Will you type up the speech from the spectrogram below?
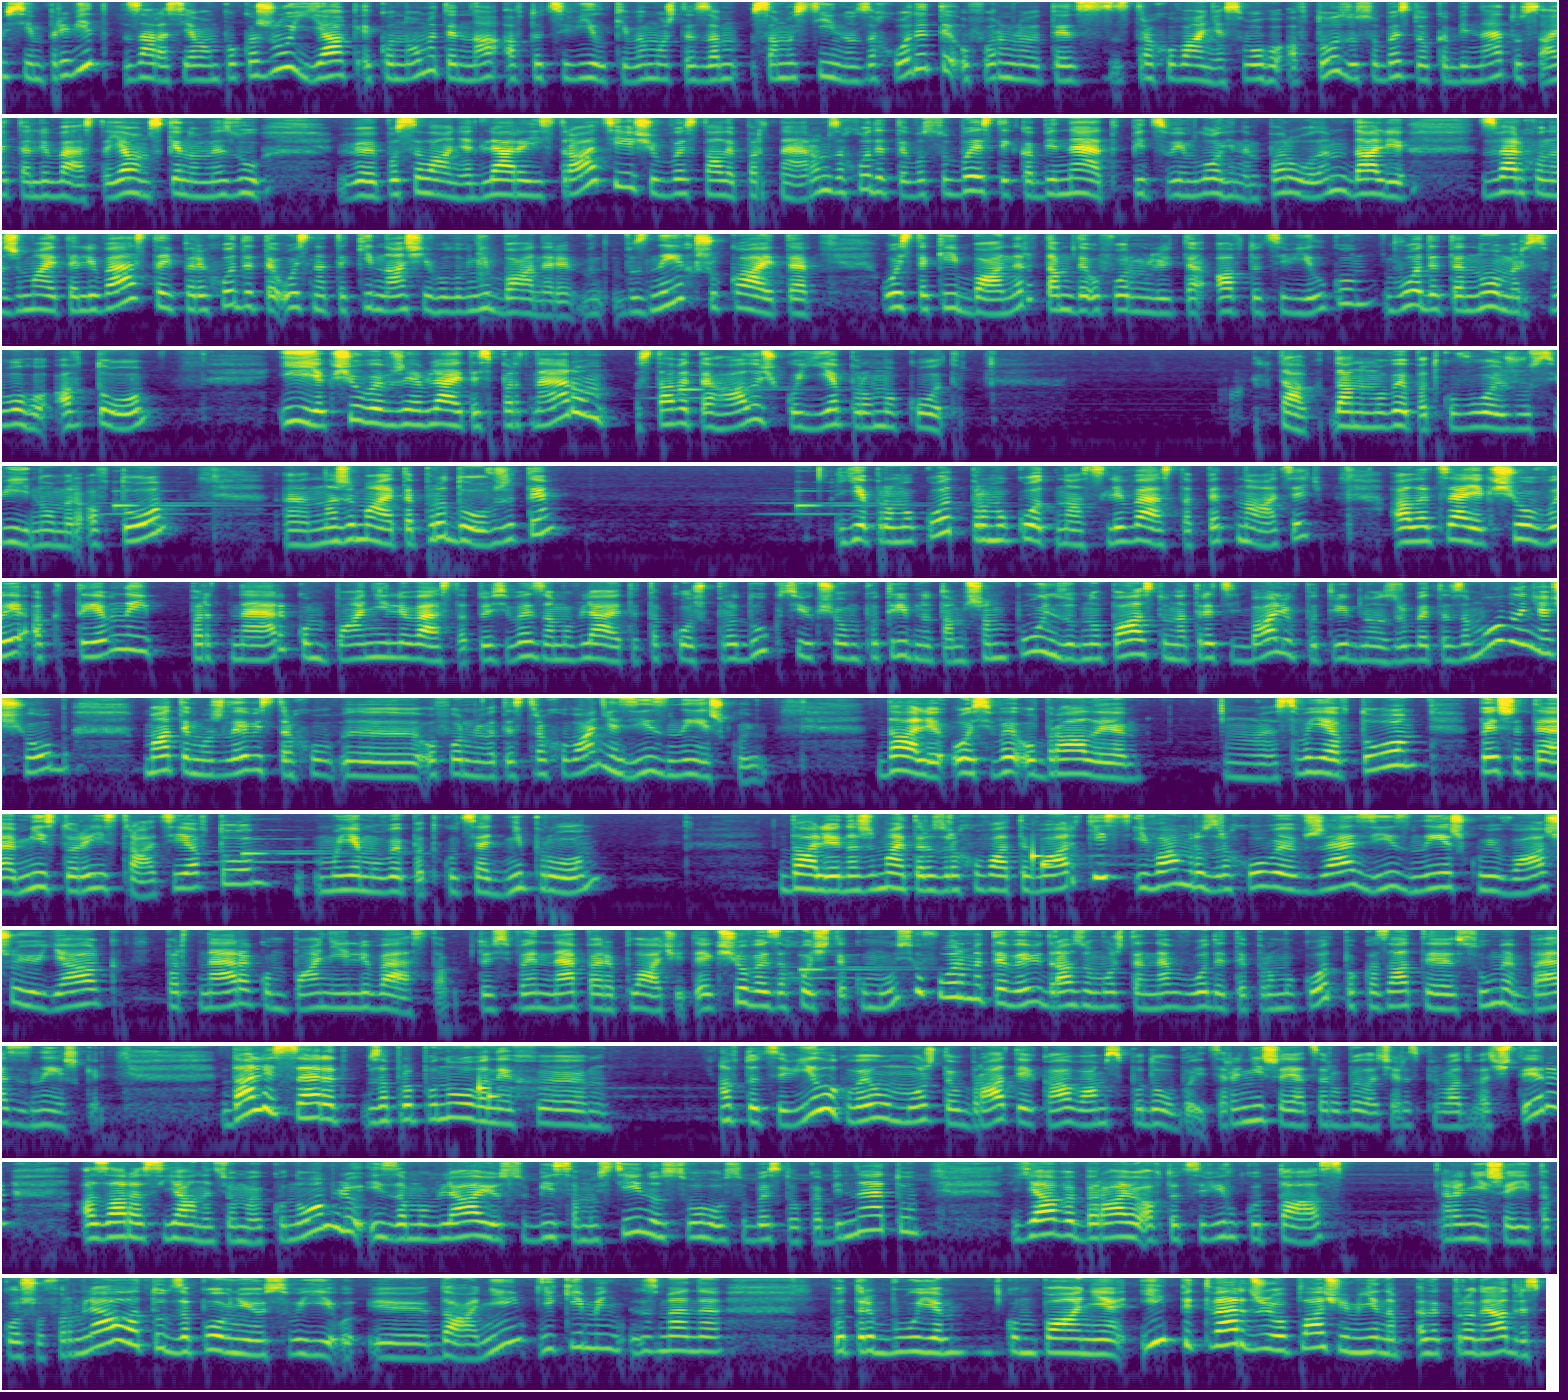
Усім привіт! Зараз я вам покажу, як економити на автоцивілки. Ви можете самостійно заходити, оформлювати страхування свого авто з особистого кабінету сайта Лівеста. Я вам скину внизу е, посилання для реєстрації, щоб ви стали партнером. Заходите в особистий кабінет під своїм логінем, паролем. Далі зверху нажимаєте Лівеста і переходите ось на такі наші головні банери. З них шукаєте ось такий банер, там, де оформлюєте автоцивілку, вводите номер свого авто. І якщо ви вже являєтесь партнером, ставите галочку Є промокод. Так, в даному випадку ввожу свій номер авто. Е, Нажимаєте продовжити. Є промокод. Промокод у нас Лівеста 15. Але це якщо ви активний партнер компанії Лівеста. Тобто ви замовляєте також продукцію. Якщо вам потрібно там шампунь, зубну пасту на 30 балів, потрібно зробити замовлення, щоб мати можливість страху... е, оформлювати страхування зі знижкою. Далі, ось ви обрали своє авто, пишете місто реєстрації авто. В моєму випадку це Дніпро. Далі нажимаєте розрахувати вартість, і вам розраховує вже зі знижкою вашою як партнера компанії Лівеста. Тобто ви не переплачуєте. Якщо ви захочете комусь оформити, ви відразу можете не вводити промокод, показати суми без знижки. Далі серед запропонованих е, автоцивілок ви можете обрати, яка вам сподобається. Раніше я це робила через Приват24, а зараз я на цьому економлю і замовляю собі самостійно з свого особистого кабінету. Я вибираю автоцивілку ТАС. Раніше її також оформляла. Тут заповнюю свої е, дані, які з мене потребує компанія, і підтверджую, оплачую мені на електронний адрес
